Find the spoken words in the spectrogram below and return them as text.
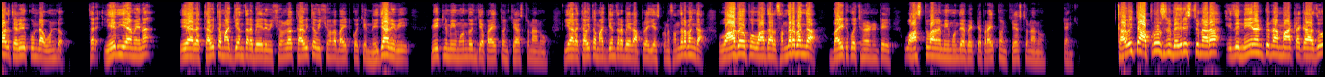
వాళ్ళు తెలియకుండా ఉండవు. సరే ఏది ఏమైనా ఇవాళ కవిత మధ్యంతర బెయిల్ విషయంలో కవిత విషయంలో బయటకు వచ్చిన నిజాలు ఇవి. వీటిని మీ ముందు ఉంచే ప్రయత్నం చేస్తున్నాను. ఇవాళ కవిత మధ్యంతర బెయిల్ అప్లై చేసుకున్న సందర్భంగా వాదోపవాదాల సందర్భంగా బయటకు వచ్చినటువంటి వాస్తవాలను మీ ముందే పెట్టే ప్రయత్నం చేస్తున్నాను. థ్యాంక్ యూ కవిత అప్రూవ్స్ని బెదిరిస్తున్నారా? ఇది నేనంటున్న మాట కాదు.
